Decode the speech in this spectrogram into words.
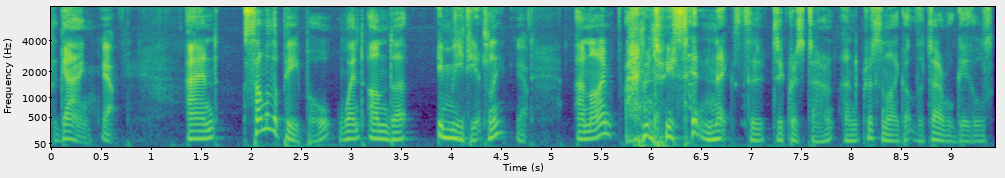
the gang. Yeah. And some of the people went under immediately. Yeah. And I'm happened to be sitting next to, to Chris Tarrant, and Chris and I got the terrible giggles,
